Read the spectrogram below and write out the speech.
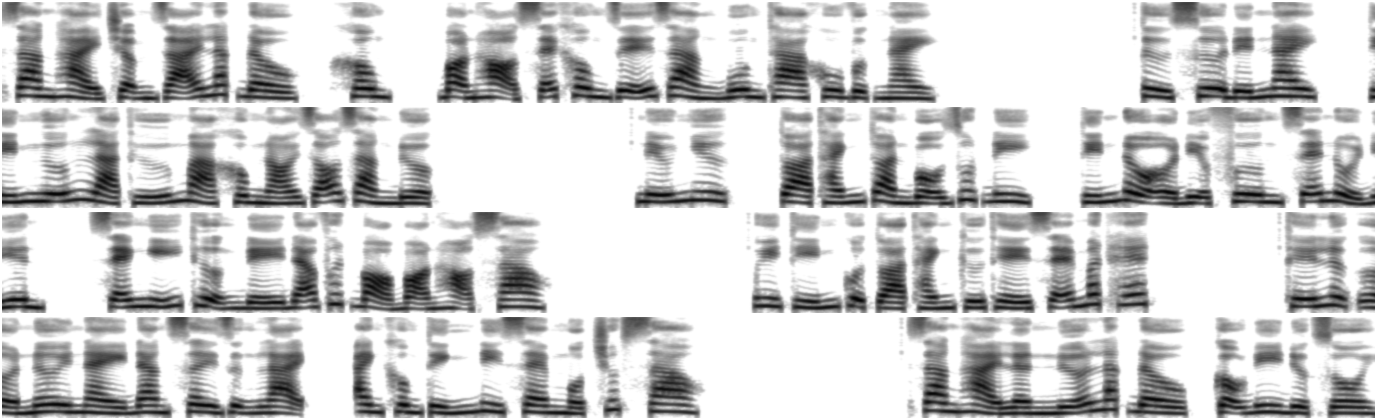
Giang Hải chậm rãi lắc đầu, không, bọn họ sẽ không dễ dàng buông tha khu vực này. Từ xưa đến nay, tín ngưỡng là thứ mà không nói rõ ràng được. Nếu như, tòa thánh toàn bộ rút đi, tín đồ ở địa phương sẽ nổi điên, sẽ nghĩ thượng đế đã vứt bỏ bọn họ sao? Uy tín của tòa thánh cứ thế sẽ mất hết. Thế lực ở nơi này đang xây dựng lại, anh không tính đi xem một chút sao? Giang Hải lần nữa lắc đầu, cậu đi được rồi.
